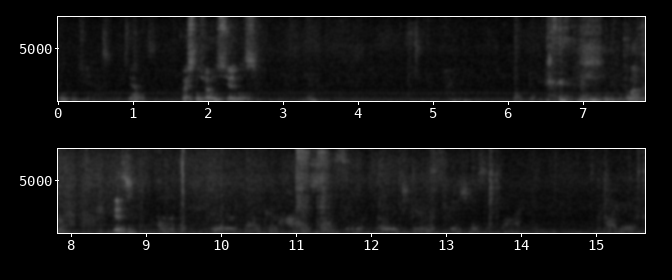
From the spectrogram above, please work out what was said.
Punkten steht. Yeah. Questions from the students? Come on. Yes. Uh, for the FALCON ion source, uh, which kind of species of ion, ion is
